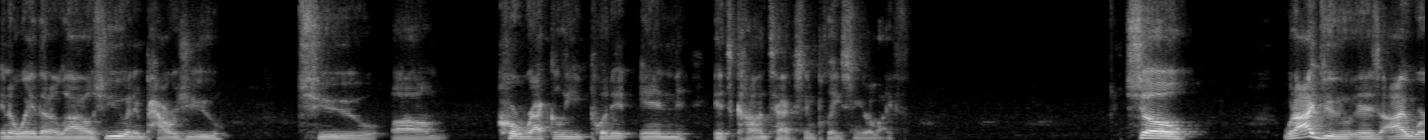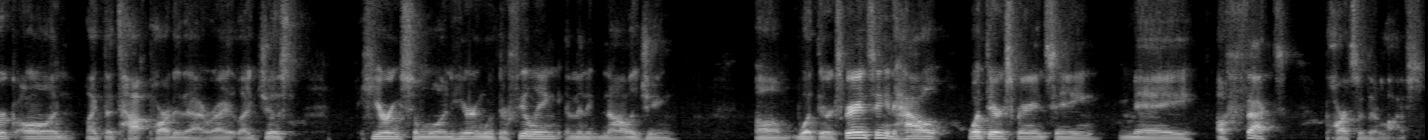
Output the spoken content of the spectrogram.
in a way that allows you and empowers you to um, correctly put it in its context and place in your life. So, what I do is I work on like the top part of that, right? Like just hearing someone, hearing what they're feeling, and then acknowledging um, what they're experiencing and how what they're experiencing may affect parts of their lives.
